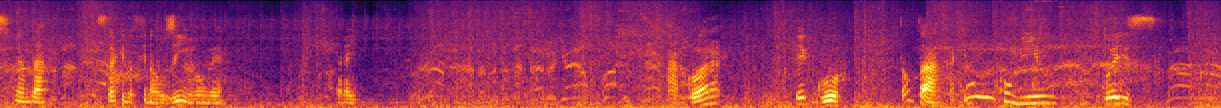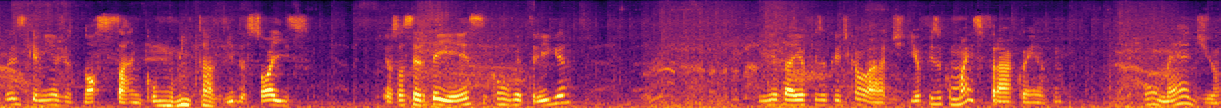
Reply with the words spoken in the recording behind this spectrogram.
Posso andar? Será que no finalzinho? Vamos ver. Pera aí. Agora pegou. Então tá, aqui é um combinho, dois, dois esqueminhas juntos. Nossa, arrancou muita vida, só isso. Eu só acertei esse com o V-Trigger. E daí eu fiz o Critical Art. E eu fiz o com mais fraco ainda. Com, o médio.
